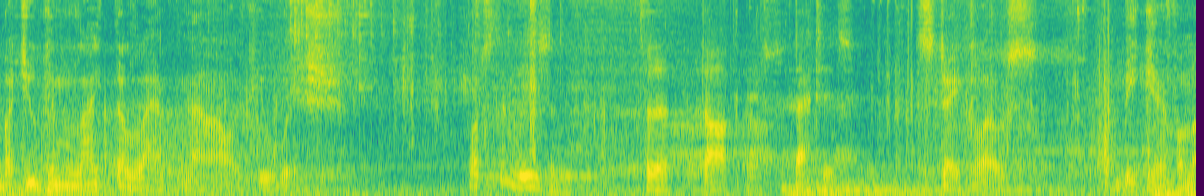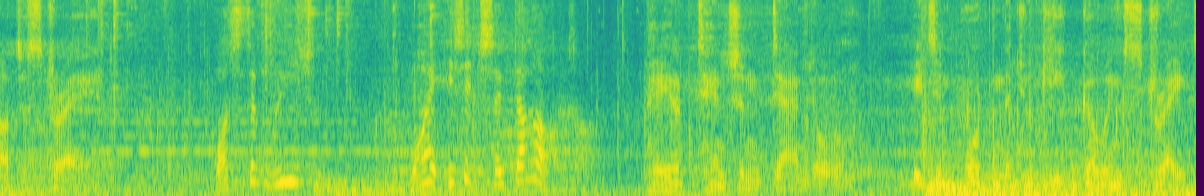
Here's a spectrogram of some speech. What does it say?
But you can light the lamp now if you wish. What's the reason? For the darkness, that is. Stay close. Be careful not to stray. What's the reason? Why is it so dark? Pay attention, Daniel. It's important that you keep going straight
